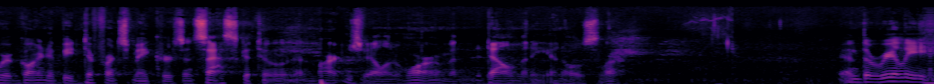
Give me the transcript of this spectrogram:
we're going to be difference makers in Saskatoon and Martensville and Warman and Dalmeny and Osler. And the really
